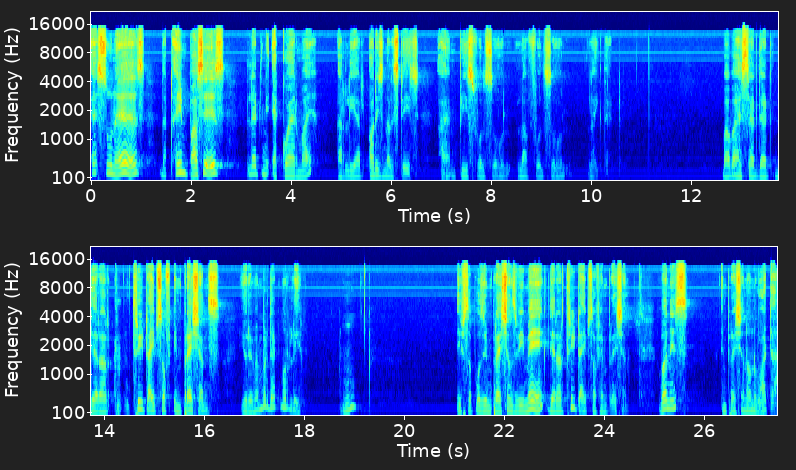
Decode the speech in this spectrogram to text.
As soon as the time passes, let me acquire my earlier original stage. I am peaceful soul, loveful soul, like that. Baba has said that there are three types of impressions. You remember that, Murli? Hmm? If suppose impressions we make, there are three types of impression. One is impression on water.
